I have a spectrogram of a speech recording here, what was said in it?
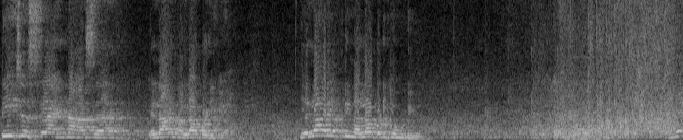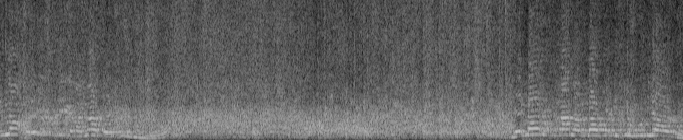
டீச்சர்ஸ்க்கெல்லாம் என்ன ஆசை? எல்லாரும் நல்லா படிக்கணும். எல்லாரும் எப்படி நல்லா படிக்க முடியும் எல்லாரும் எப்படி நல்லா படிக்க முடியும் எல்லாரும் நல்லா படிக்க முடியாது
